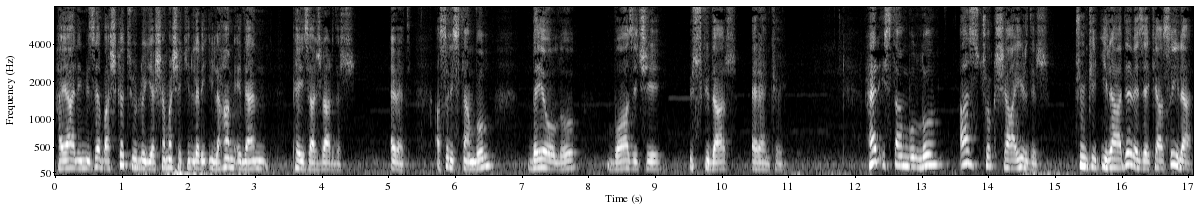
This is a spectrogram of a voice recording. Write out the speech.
hayalimize başka türlü yaşama şekilleri ilham eden peyzajlardır. Evet, asıl İstanbul, Beyoğlu, Boğaziçi, Üsküdar, Erenköy. Her İstanbullu az çok şairdir. Çünkü irade ve zekasıyla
